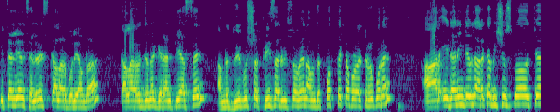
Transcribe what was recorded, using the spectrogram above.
ইতালিয়ান সেলারিক্স কালার বলি আমরা। কালারের জন্য গ্যারান্টি আছে। আপনি দুই বছর ফ্রি সার্ভিস পাবেন আমাদের প্রত্যেকটা প্রোডাক্টের উপরে। আর এই ডাইনিং টেবিল আরেকটা বিশেষত হচ্ছে,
